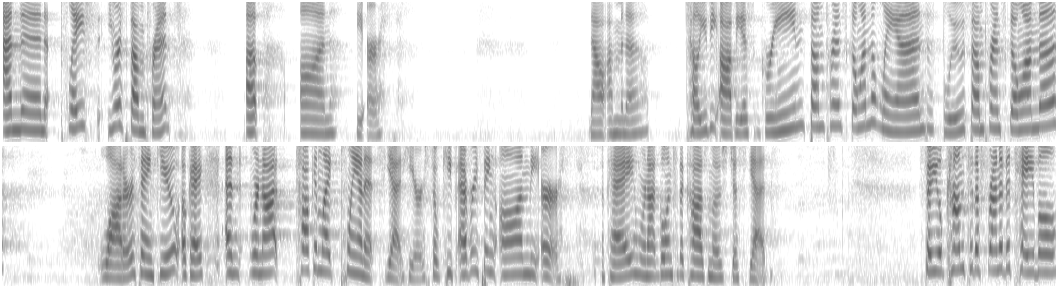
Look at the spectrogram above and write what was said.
and then place your thumbprint up on the earth. Now, I'm going to tell you the obvious green thumbprints go on the land, blue thumbprints go on the water. Thank you. Okay. And we're not talking like planets yet here. So keep everything on the earth. Okay. We're not going to the cosmos just yet. So you'll come to the front of the table,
